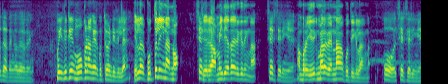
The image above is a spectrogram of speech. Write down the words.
அது அதுங்க அது அதுங்க. இப்போ இதுக்கு மூக்கணாங்கர் குத்த வேண்டியதில்லை? இல்லை குத்துலிங்கண்ணா இன்னும். சரி, சரி அமைதியாக தான் இருக்குதுங்கண்ணா. சரி சரிங்க. அப்புறம் இதுக்கு மேலே வேணா குத்திக்கலாங்கண்ணா. ஓ சரி சரிங்க.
